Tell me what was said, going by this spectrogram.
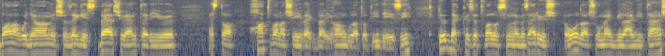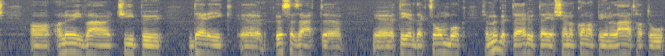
valahogyan, és az egész belső interiőr ezt a 60-as évekbeli hangulatot idézi. Többek között valószínűleg az erős oldalsó megvilágítás, a, a női vál, csípő, derék, összezárt térdek, combok, és a mögötte erőteljesen a kanapén látható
